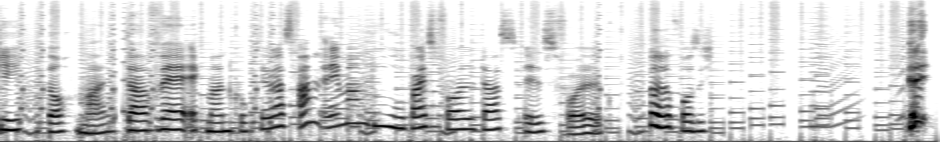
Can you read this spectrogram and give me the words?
geh doch mal da weg, Mann. Guck dir das an. Ey, Mann, du beißt voll. Das ist voll. Äh, Vorsicht. Hey!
